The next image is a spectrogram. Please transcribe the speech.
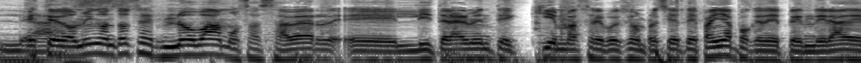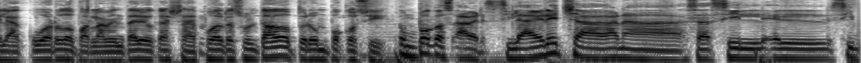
Las- Este domingo entonces no vamos a saber eh, literalmente quién va a ser el próximo presidente de España porque dependerá del acuerdo parlamentario que haya después del resultado, pero un poco sí. Un poco, a ver, si la derecha gana, o sea, si, el, el- si,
